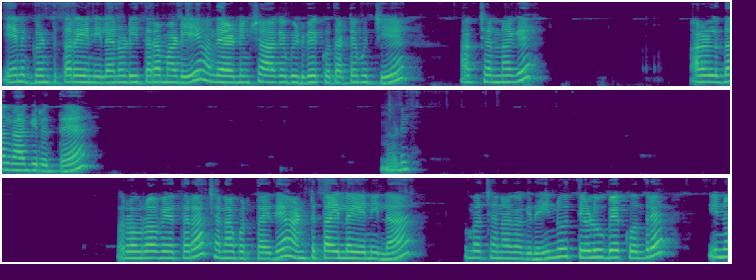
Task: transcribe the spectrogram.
ಏನು ಗಂಟು ಥರ ಏನಿಲ್ಲ. ನೋಡಿ ಈ ಥರ ಮಾಡಿ ಒಂದೆರಡು ನಿಮಿಷ ಹಾಗೆ ಬಿಡಬೇಕು ತಟ್ಟೆ ಮುಚ್ಚಿ. ಆಗ ಚೆನ್ನಾಗಿ ಅರಳ್ದಂಗೆ ಆಗಿರುತ್ತೆ. ನೋಡಿ. ರವೆ ರವೆ ಥರ ಚೆನ್ನಾಗಿ ಬರ್ತಾಯಿದೆ ಅಂಟ್ತಾ ಇಲ್ಲ ಏನಿಲ್ಲ. ತುಂಬ ಚೆನ್ನಾಗಾಗಿದೆ. ಇನ್ನೂ ತೆಳು ಬೇಕು ಅಂದರೆ ಇನ್ನೂ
